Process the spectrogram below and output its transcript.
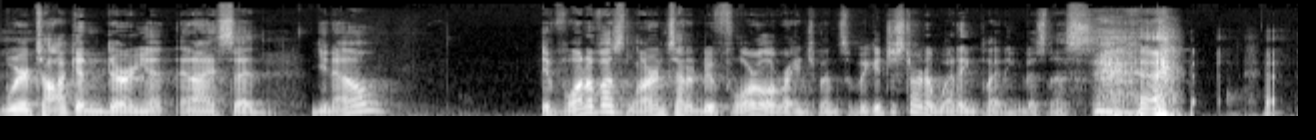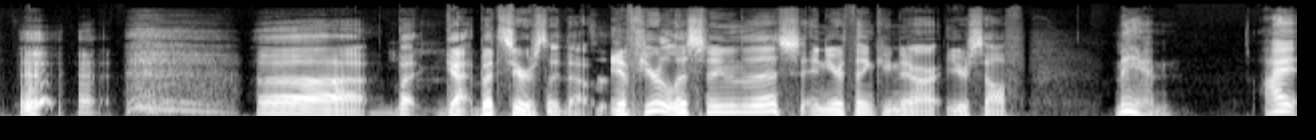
we're talking during it, and I said, you know, if one of us learns how to do floral arrangements, we could just start a wedding planning business. Uh, but but seriously though, if you're listening to this and you're thinking to yourself, man, I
